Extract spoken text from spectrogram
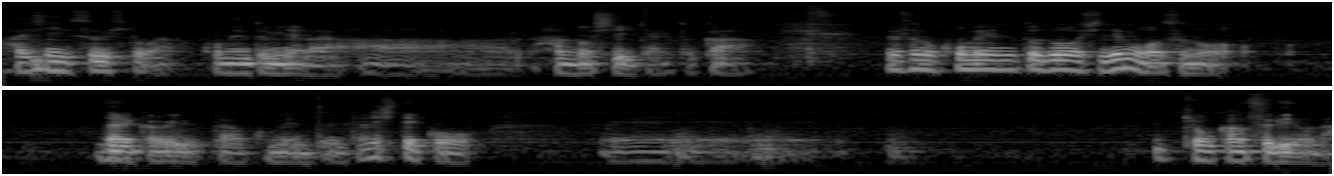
配信する人がコメント見ながらあ反応していたりとかでそのコメント同士でもその誰かが言ったコメントに対してこう、えー、共感するような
